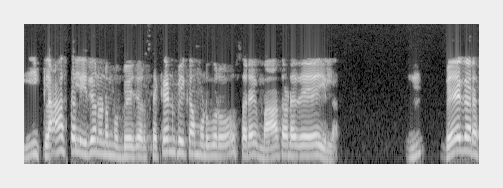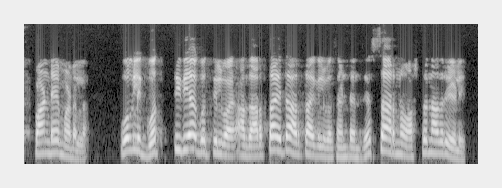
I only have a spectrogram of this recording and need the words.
ಈ ಕ್ಲಾಸ್ ಅಲ್ಲಿ ಇದೆ ನಮ್ಮ ಬೇಜಾರು. ಸೆಕೆಂಡ್ ಬಿ ಕಾಮ್ ಹುಡುಗರು ಸರಿಯಾಗಿ ಮಾತಾಡೋದೇ ಇಲ್ಲ. ಹ್ಮ್? ಬೇಗ ರೆಸ್ಪಾಂಡೇ ಮಾಡಲ್ಲ. ಹೋಗ್ಲಿ, ಗೊತ್ತಿದೆಯಾ, ಗೊತ್ತಿಲ್ವಾ? ಅದು ಅರ್ಥ ಆಯ್ತಾ, ಅರ್ಥ ಆಗಿಲ್ವಾ ಸೆಂಟೆನ್ಸ್ ಎಸ್ ಸರ್ ನೋ ಅಷ್ಟನ್ನಾದ್ರೂ ಹೇಳಿ.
